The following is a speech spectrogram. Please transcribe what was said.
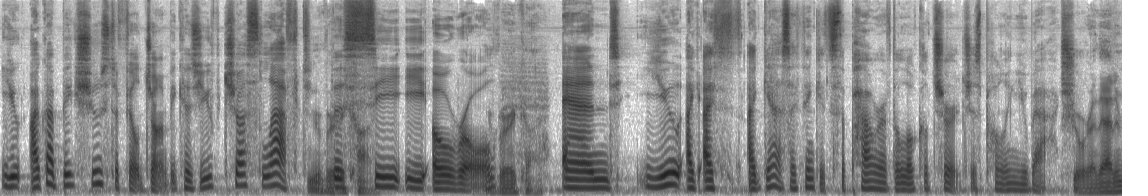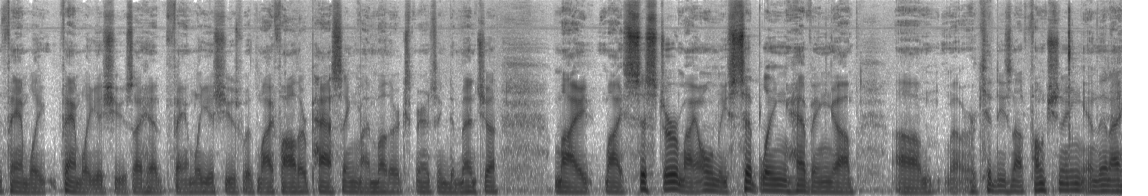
you, I've got big shoes to fill, John, because you've just left the kind. CEO role. You're very kind. And you, I, I, I guess, I think it's the power of the local church is pulling you back. Sure, and that and family family issues. I had family issues with my father passing, my mother experiencing dementia, my my sister, my only sibling, having uh, um, her kidneys not functioning, and then I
